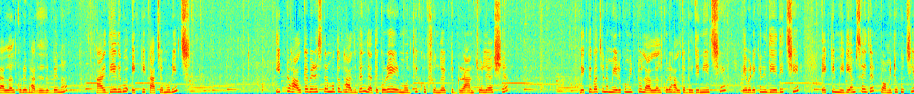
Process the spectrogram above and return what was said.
লাল লাল করে ভাজা যাবে না। আর দিয়ে দেব একটি কাঁচামরিচ। একটু হালকা বেরেস্তার মতো ভাজবেন যাতে করে এর মধ্যে খুব সুন্দর একটু গ্রান চলে আসে। দেখতে পাচ্ছেন আমি এরকম একটু লাল লাল করে হালকা ভেজে নিয়েছি। এবার এখানে দিয়ে দিচ্ছি একটি মিডিয়াম সাইজের টমেটো কুচি।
